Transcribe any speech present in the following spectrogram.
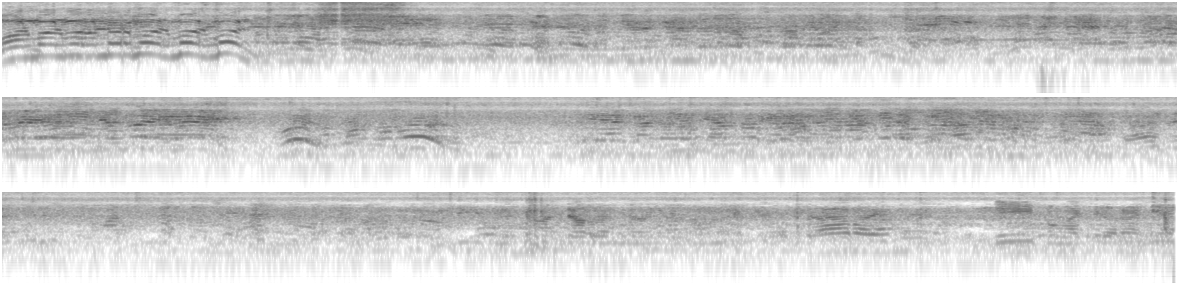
Mun, mun, mundur, mun, mun, mun. di pengacaranya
